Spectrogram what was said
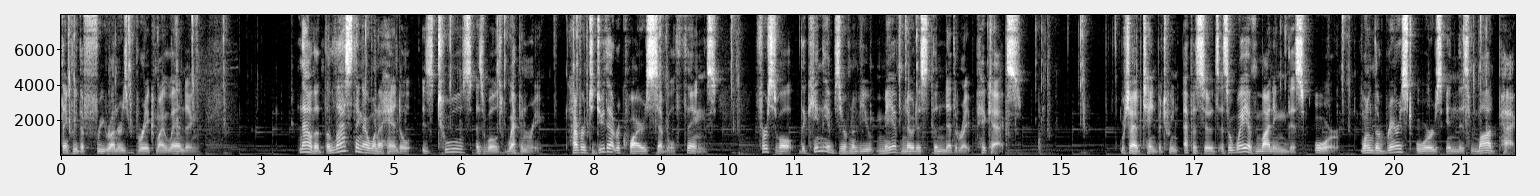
Thankfully, the free runners break my landing. Now then, the last thing I want to handle is tools as well as weaponry. However, to do that requires several things. First of all, the keenly observant of you may have noticed the netherite pickaxe, which I obtained between episodes as a way of mining this ore, one of the rarest ores in this mod pack,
